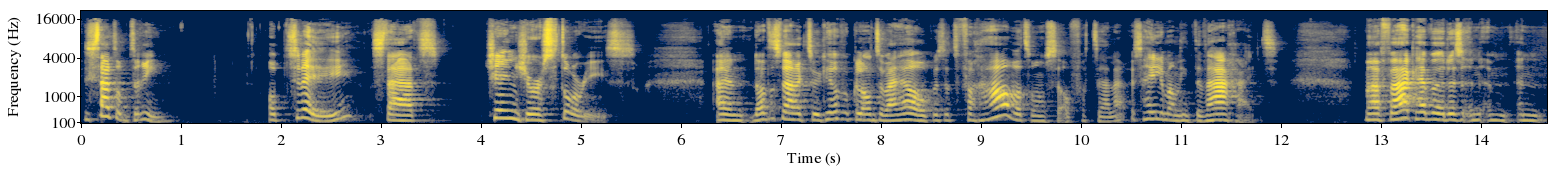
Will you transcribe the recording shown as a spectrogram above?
Die staat op drie. Op twee staat change your stories. En dat is waar ik natuurlijk heel veel klanten bij help. Is het verhaal wat we onszelf vertellen, is helemaal niet de waarheid. Maar vaak hebben we dus een, een, een,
